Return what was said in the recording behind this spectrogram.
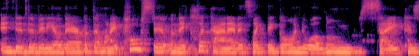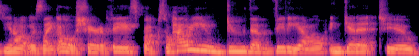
and did the video there. But then when I post it, when they click on it, it's like they go into a Loom site because, you know, it was like, oh, share to Facebook. So, how do you do the video and get it to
